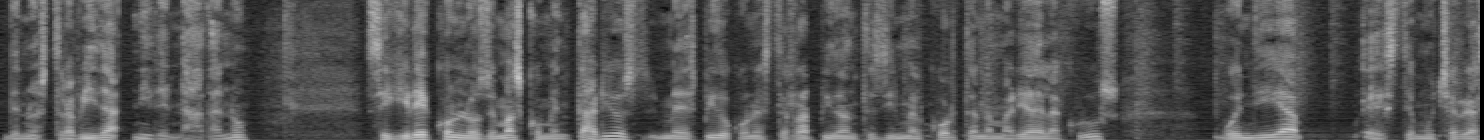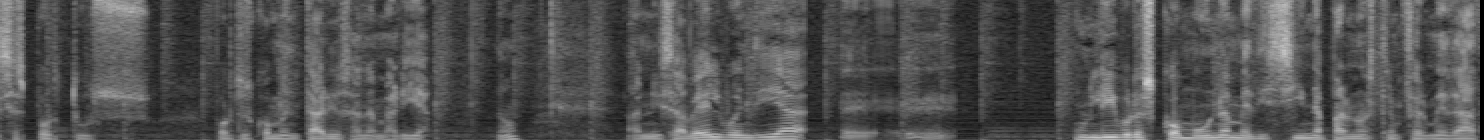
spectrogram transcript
de nuestra vida ni de nada, ¿no? Seguiré con los demás comentarios. Me despido con este rápido antes de irme al corte. Ana María de la Cruz. Buen día. Este, muchas gracias por tus, por tus comentarios, Ana María. ¿no? Ana Isabel, buen día. Eh, eh, un libro es como una medicina para nuestra enfermedad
